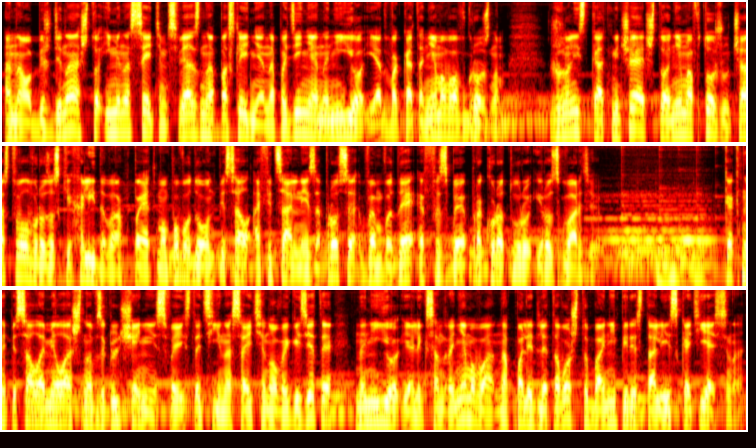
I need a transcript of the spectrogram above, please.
Она убеждена, что именно с этим связано последнее нападение на нее и адвоката Немова в Грозном. Журналистка отмечает, что Немов тоже участвовал в розыске Халидова. По этому поводу он писал официальные запросы в МВД, ФСБ, прокуратуру и Росгвардию. Как написала Милашина в заключении своей статьи на сайте «Новой газеты», на нее и Александра Немова напали для того, чтобы они перестали искать Ясина.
